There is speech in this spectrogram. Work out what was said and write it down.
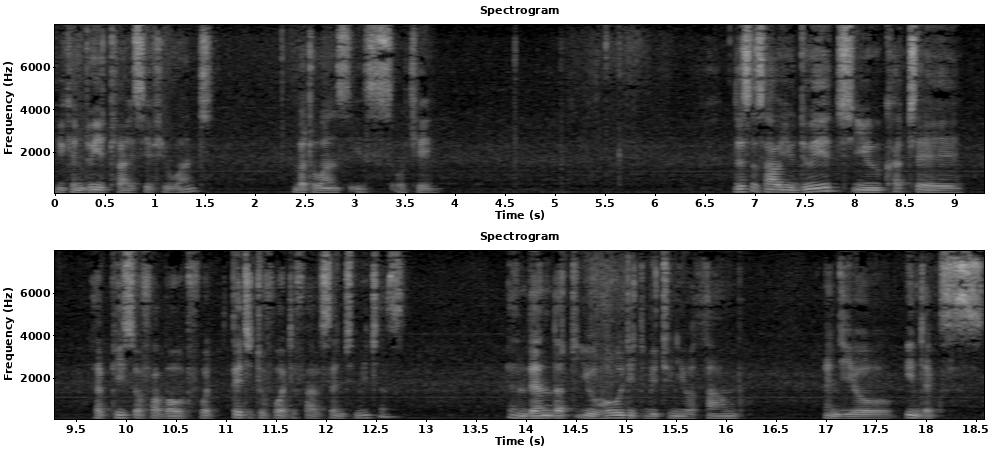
You can do it twice if you want, but once is okay. This is how you do it. You cut a a piece of about 30 to 45 centimeters and then that you hold it between your thumb and your index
